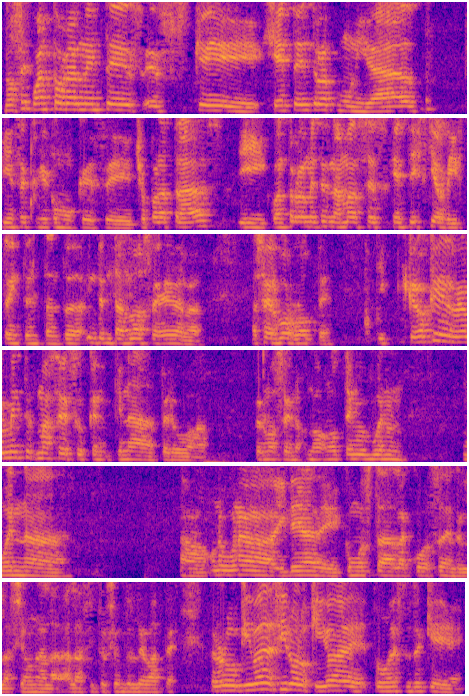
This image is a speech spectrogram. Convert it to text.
no sé cuánto realmente es, que gente dentro de la comunidad piensa que como que se echó para atrás y cuánto realmente es nada más es gente izquierdista intentando, intentando hacer, hacer borlote. Y creo que realmente es más eso que, nada, pero, ah, pero no sé, no, no, no tengo buen, buena ah, una buena idea de cómo está la cosa en relación a la, a la situación del debate. Pero lo que iba a decir o lo que iba a todo esto es de que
